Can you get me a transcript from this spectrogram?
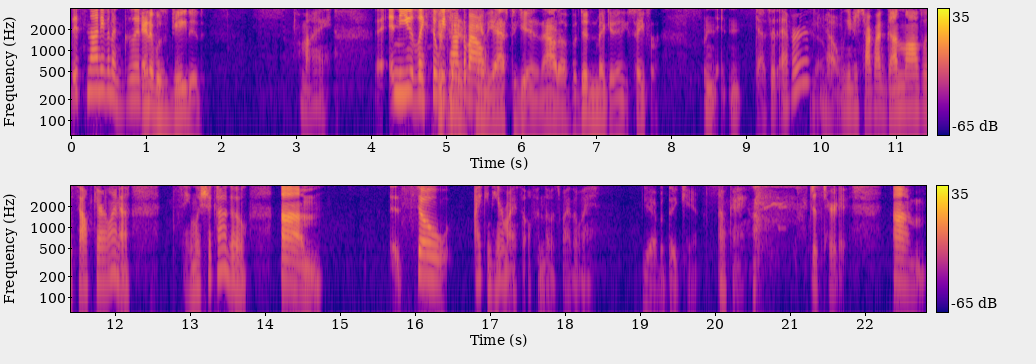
It's not even a good. and it was gated. my. And you like so we Just made talk pain about the ass to get in and out of, but didn't make it any safer. does it ever? No. we just talk about gun laws with South Carolina. Same with Chicago. Um so I can hear myself in those by the way. Yeah, but they can't. Okay. I just heard it. Um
